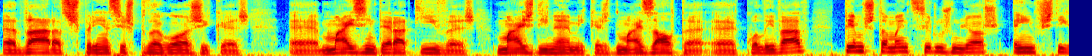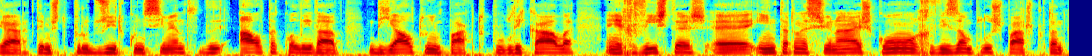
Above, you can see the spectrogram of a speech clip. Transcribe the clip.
a dar as experiências pedagógicas uh, mais interativas, mais dinâmicas, de mais alta uh, qualidade, temos também de ser os melhores a investigar. Temos de produzir conhecimento de alta qualidade, de alto impacto, publicá-la em revistas uh, internacionais com revisão pelos pares. Portanto,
